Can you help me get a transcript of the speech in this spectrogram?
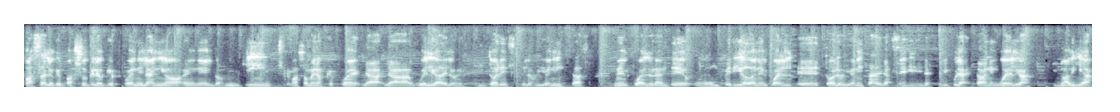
pasa lo que pasó, creo que fue en el año, en el 2015 más o menos, que fue la, la huelga de los escritores, de los guionistas, en el cual durante un periodo en el cual eh, todos los guionistas de las series y las películas estaban en huelga y no había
